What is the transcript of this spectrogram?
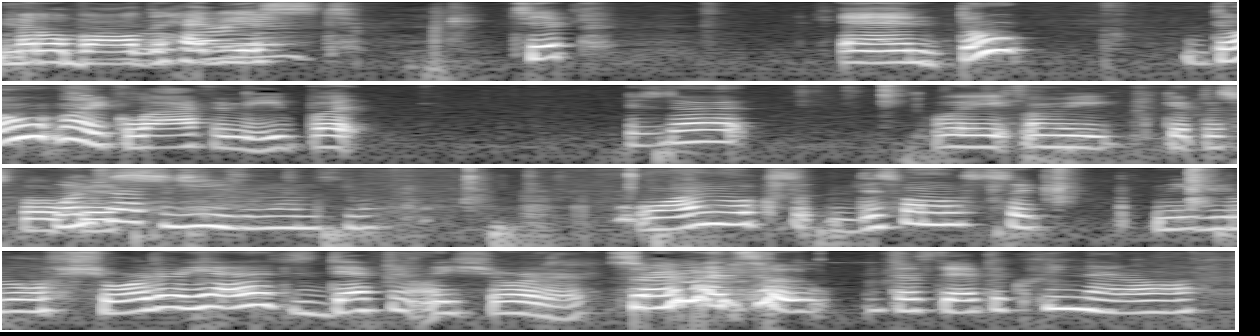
Metal Ball, the heaviest tip, and don't don't like laugh at me, but is that? Wait, let me get this One's focused. Japanese and one's not. One looks. This one looks like maybe a little shorter. Yeah, that's definitely shorter. Sorry, I meant so. Dusty, I have to clean that off.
